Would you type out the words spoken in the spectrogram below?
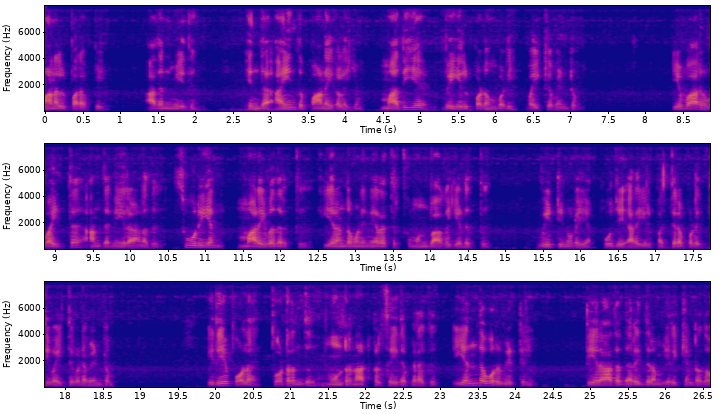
மணல் பரப்பி அதன் மீது இந்த ஐந்து பானைகளையும் மதிய வெயில் படும்படி வைக்க வேண்டும். இவ்வாறு வைத்த அந்த நீரானது சூரியன் மறைவதற்கு இரண்டு மணி நேரத்திற்கு முன்பாக எடுத்து வீட்டினுடைய பூஜை அறையில் பத்திரப்படுத்தி வைத்துவிட வேண்டும். இதேபோல தொடர்ந்து மூன்று நாட்கள் செய்த பிறகு எந்த ஒரு வீட்டில் தீராத தரித்திரம் இருக்கின்றதோ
